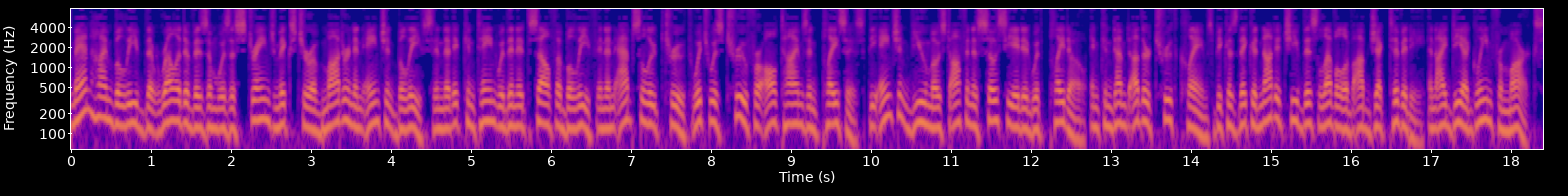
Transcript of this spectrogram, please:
Mannheim believed that relativism was a strange mixture of modern and ancient beliefs in that it contained within itself a belief in an absolute truth which was true for all times and places the ancient view most often associated with Plato and condemned other truth claims because they could not achieve this level of objectivity an idea gleaned from Marx.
